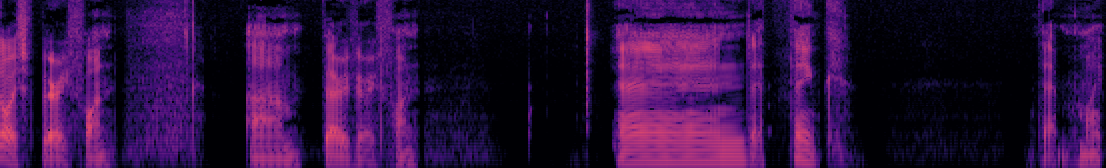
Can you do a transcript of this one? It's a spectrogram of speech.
always very fun. Um, very very fun. And I think that might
